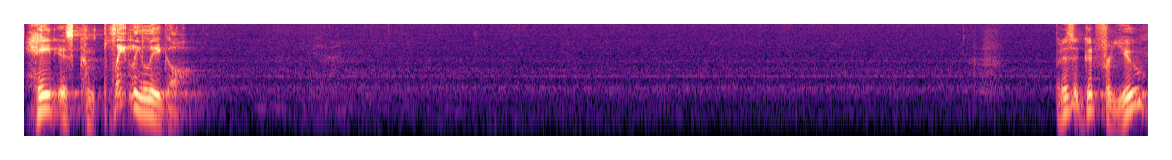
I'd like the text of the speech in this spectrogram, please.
Hate is completely legal. But is it good for you?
